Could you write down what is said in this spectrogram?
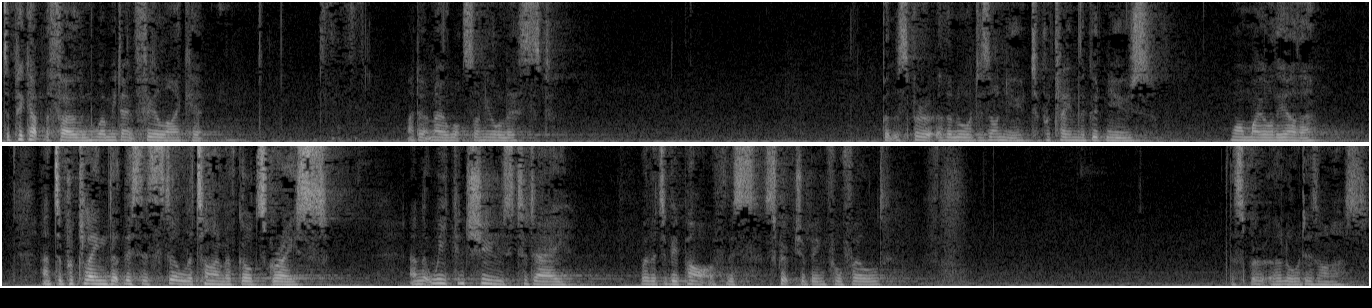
To pick up the phone when we don't feel like it. I don't know what's on your list. But the Spirit of the Lord is on you to proclaim the good news, one way or the other, and to proclaim that this is still the time of God's grace, and that we can choose today whether to be part of this scripture being fulfilled. The Spirit of the Lord is on us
